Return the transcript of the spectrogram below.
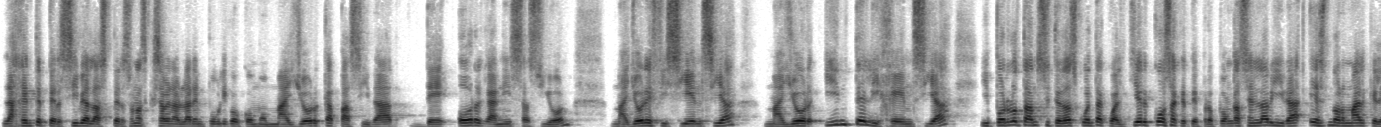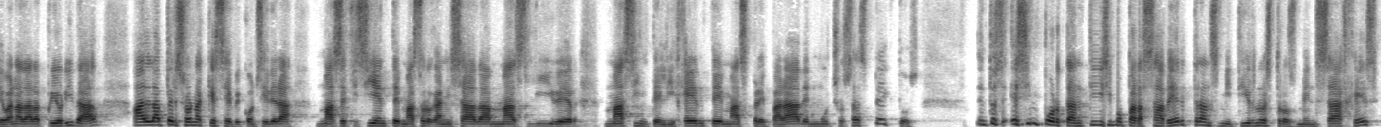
La gente percibe a las personas que saben hablar en público como mayor capacidad de organización, mayor eficiencia, mayor inteligencia y por lo tanto, si te das cuenta, cualquier cosa que te propongas en la vida, es normal que le van a dar prioridad a la persona que se considera más eficiente, más organizada, más líder, más inteligente, más preparada en muchos aspectos. Entonces, es importantísimo para saber transmitir nuestros mensajes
